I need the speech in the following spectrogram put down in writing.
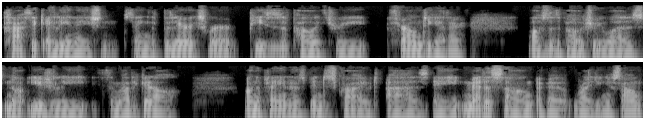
classic alienation, saying that the lyrics were pieces of poetry thrown together. Also, the poetry was not usually thematic at all. On a Plane has been described as a meta song about writing a song.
